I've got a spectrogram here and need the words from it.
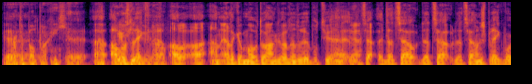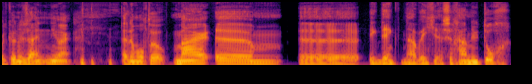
Eh, Waterpampakkentje. eh, alles 13 lekker. euro. Al- aan elke motor hangt wel een. Hè? Ja. Dat, zou, dat, zou, dat, zou, dat zou een spreekwoord kunnen zijn, nietwaar? en een motto. Maar ehm, eh, ik denk, nou weet je, ze gaan nu toch.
